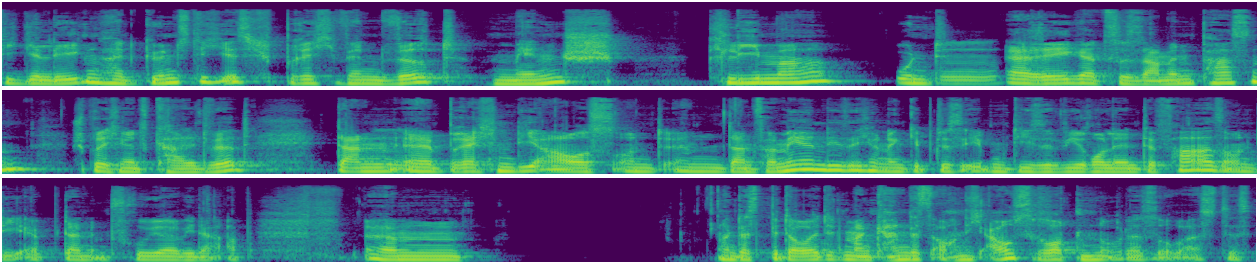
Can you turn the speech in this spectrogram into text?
die Gelegenheit günstig ist, sprich wenn Wirt, Mensch, Klima und Mhm. Erreger zusammenpassen, sprich wenn es kalt wird, dann Mhm. äh, brechen die aus und ähm, dann vermehren die sich und dann gibt es eben diese virulente Phase und die ebbt dann im Frühjahr wieder ab. Ähm, und das bedeutet, man kann das auch nicht ausrotten oder sowas. Das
